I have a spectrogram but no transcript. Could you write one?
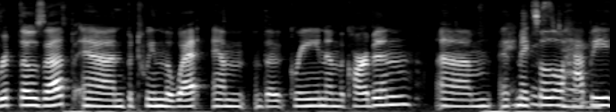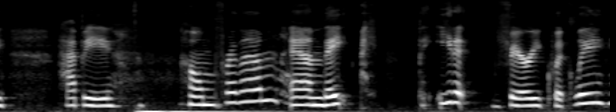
rip those up, and between the wet and the green and the carbon, um, it makes a little happy, happy home for them, and they they eat it very quickly.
